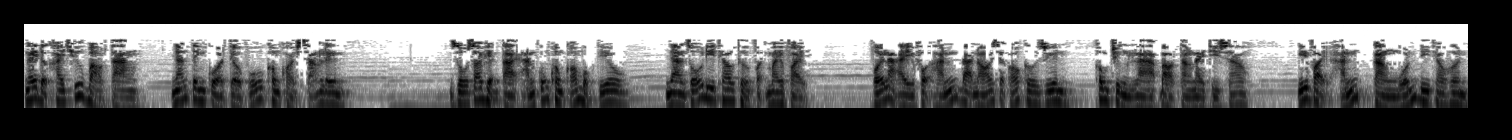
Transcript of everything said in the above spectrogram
ngay được hai chữ bảo tàng, nhãn tinh của Tiểu Vũ không khỏi sáng lên. Dù sao hiện tại hắn cũng không có mục tiêu, nhàn rỗi đi theo thử vận may vậy. Với lại vợ hắn đã nói sẽ có cơ duyên, không chừng là bảo tàng này thì sao. Nghĩ vậy hắn càng muốn đi theo hơn.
